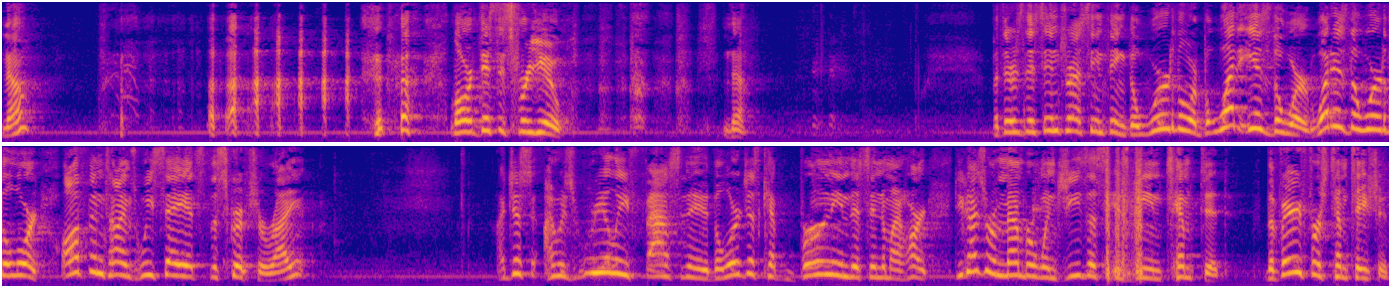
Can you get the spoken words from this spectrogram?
No? Lord, this is for you. no. But there's this interesting thing the word of the Lord. But what is the word? What is the word of the Lord? Oftentimes we say it's the scripture, right? I just, I was really fascinated. The Lord just kept burning this into my heart. Do you guys remember when Jesus is being tempted? The very first temptation.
